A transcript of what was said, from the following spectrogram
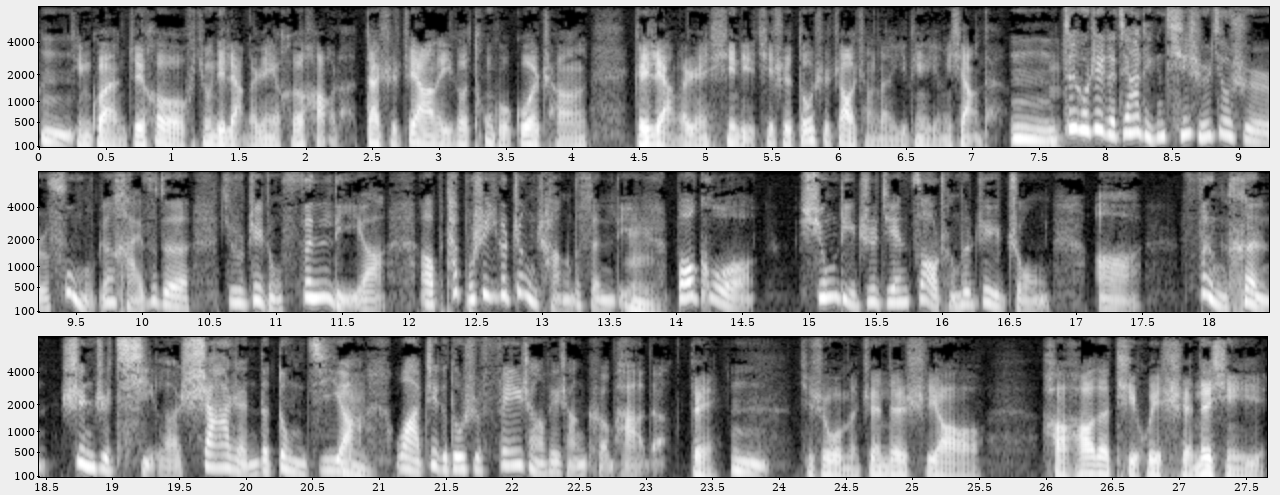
嗯尽管最后兄弟两个人也和好了，但是这样的一个痛苦过程，给两个人心里其实都是造成了一定影响的。嗯，最后这个家庭其实就是父母跟孩子的就是这种分离啊，啊，它不是一个正常的分离，嗯包括兄弟之间造成的这种啊。愤恨，甚至起了杀人的动机啊！嗯哇，这个都是非常非常可怕的。对，嗯其实我们真的是要好好的体会神的心意。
